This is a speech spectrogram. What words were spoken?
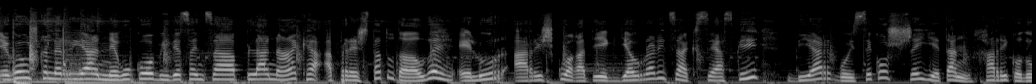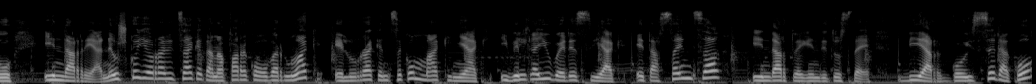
Ego Euskal Herria neguko bidezaintza planak prestatuta daude elur arriskuagatik jaurlaritzak zehazki bihar goizeko seietan jarriko du indarrean. Eusko jaurlaritzak eta Nafarreko gobernuak elurrak entzeko makinak, ibilgailu bereziak eta zaintza indartu egin dituzte. Bihar goizerako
